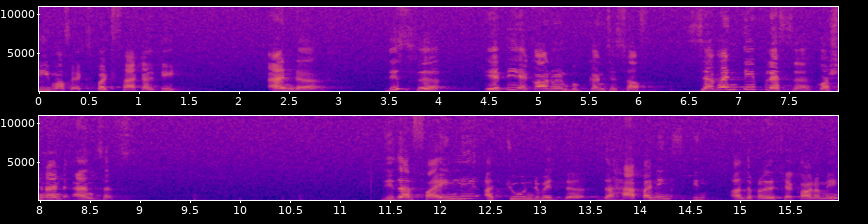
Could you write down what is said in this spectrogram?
team of expert faculty, and uh, this uh, AP economy book consists of 70 plus uh, question and answers. These are finely attuned with uh, the happenings in Andhra Pradesh economy.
